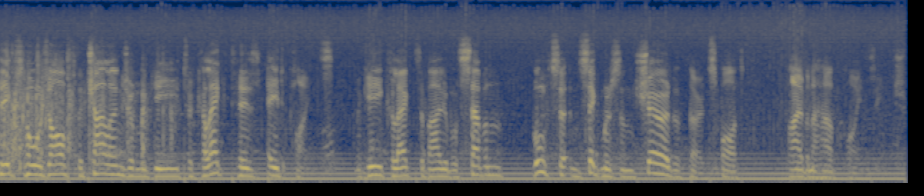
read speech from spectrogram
Capes holds off the challenge of Magee to collect his eight points. Magee collects a valuable seven. Wulfse and Sigmarsson share the third spot, five and a half points each.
